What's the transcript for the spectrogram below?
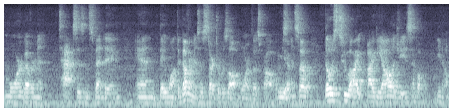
more government taxes and spending and they want the government to start to resolve more of those problems Yeah. and so those two I- ideologies have you know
